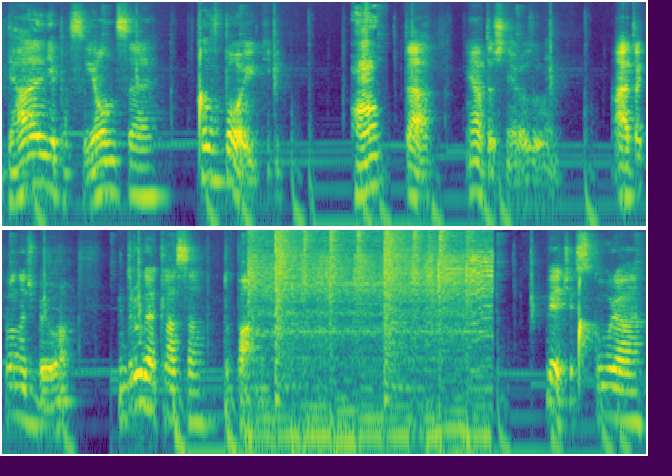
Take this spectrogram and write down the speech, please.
idealnie pasujące kowbojki. Tak, ja też nie rozumiem. Ale tak ponoć było. Druga klasa to pan. Wiecie, skóra,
